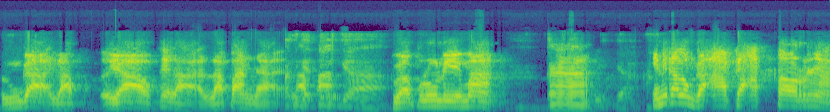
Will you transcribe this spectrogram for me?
Enggak, lap, ya oke okay lah, 8 lah, 8. 25. Nah, ini kalau enggak ada aktornya,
